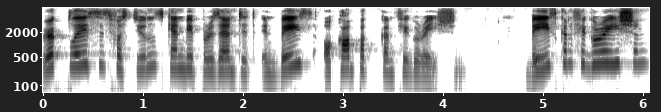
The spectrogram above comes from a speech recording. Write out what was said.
Workplaces for students can be presented in base or compact configuration. Base configuration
